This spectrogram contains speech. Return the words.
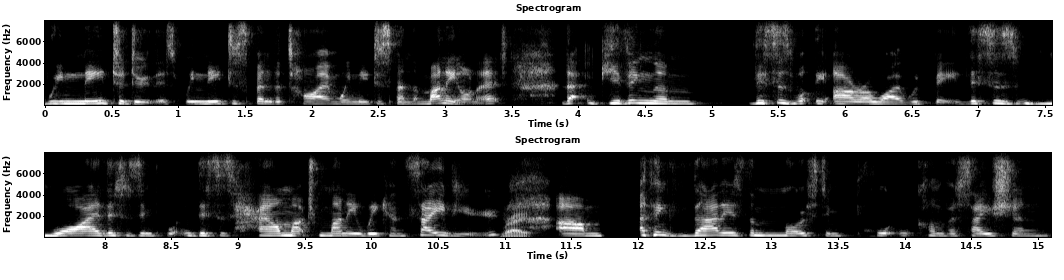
we need to do this, we need to spend the time, we need to spend the money on it, that giving them this is what the ROI would be. This is why this is important. This is how much money we can save you. Right. Um, I think that is the most important conversation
